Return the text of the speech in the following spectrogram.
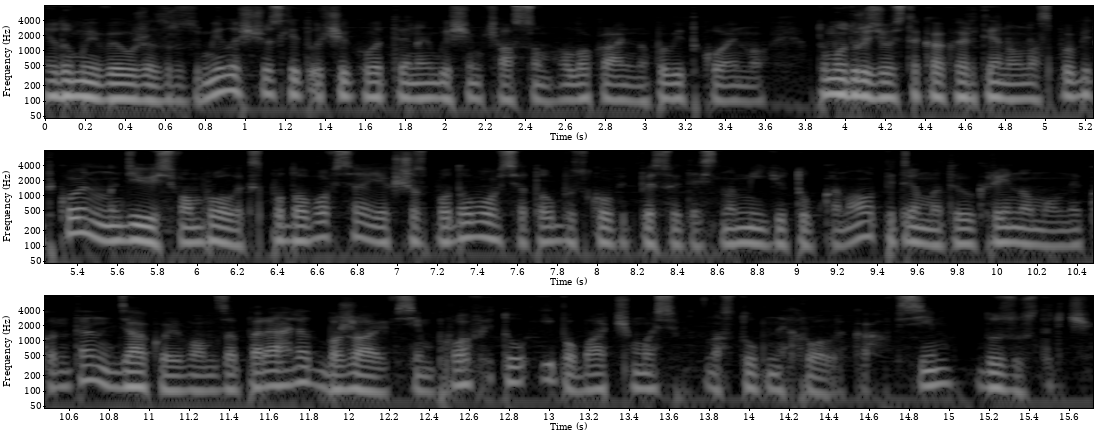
Я думаю, ви вже зрозуміли, що слід очікувати найближчим часом локально по біткоїну. Тому, друзі, ось така картина у нас по біткоїну. Надіюсь, вам ролик сподобався. Якщо сподобався, то обов'язково підписуйтесь на мій YouTube канал, підтримати україномовний контент. Дякую вам за перегляд. Бажаю всім профіту і побачимось в наступних роликах. Всім до зустрічі!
